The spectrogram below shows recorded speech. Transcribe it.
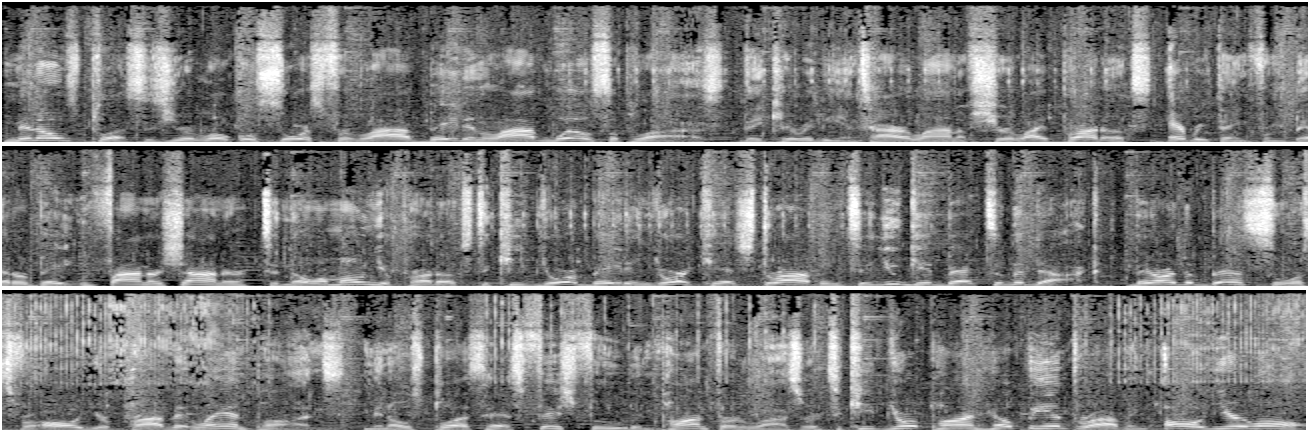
Minnows Plus is your local source for live bait and live well supplies. They carry the entire line of SureLife products, everything from better bait and finer shiner to no ammonia products to keep your bait and your catch thriving till you get back to the dock. They are the best source for all your private land ponds. Minnows Plus has fish food and pond fertilizer to keep your pond healthy and thriving all year long.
